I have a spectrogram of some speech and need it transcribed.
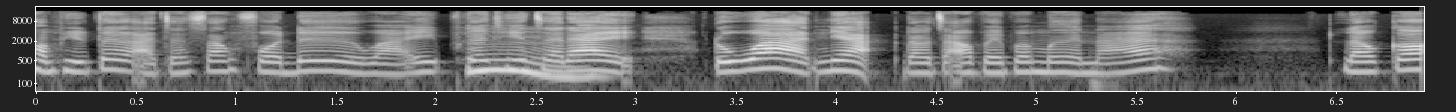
คอมพิวเตอร์อาจจะสร้างโฟลเดอร์ไว้ เพื่อที่จะได้รู้ว่าเนี่ยเราจะเอาไปประเมินนะ แล้วก็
